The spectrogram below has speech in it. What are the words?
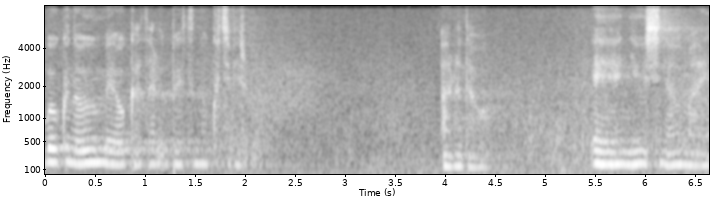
僕の運命を語る別の唇あなたを永遠に失う前に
